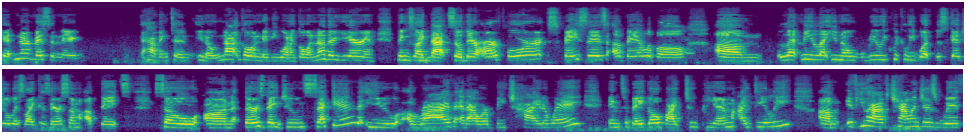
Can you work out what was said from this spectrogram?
get nervous and they having to you know not go and maybe want to go another year and things like that so there are four spaces available um let me let you know really quickly what the schedule is like because there are some updates. So on Thursday, June 2nd, you arrive at our beach hideaway in Tobago by 2 p.m. ideally. Um, if you have challenges with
